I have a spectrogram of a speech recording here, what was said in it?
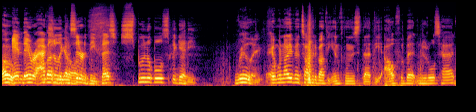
Oh, and they were actually we got a lot. considered the best spoonable spaghetti. Really? And we're not even talking about the influence that the alphabet noodles had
